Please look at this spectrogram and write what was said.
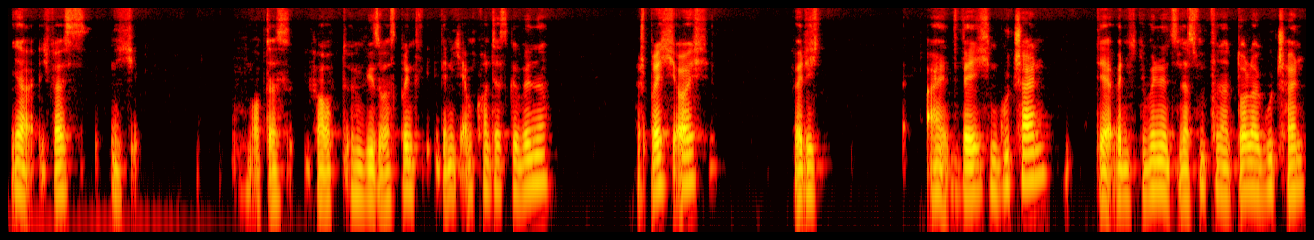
ja, ich weiß nicht, ob das überhaupt irgendwie sowas bringt. Wenn ich am Contest gewinne, verspreche ich euch, werde ich, ein, werde ich einen Gutschein, der, wenn ich gewinne, sind das 500 Dollar Gutschein,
